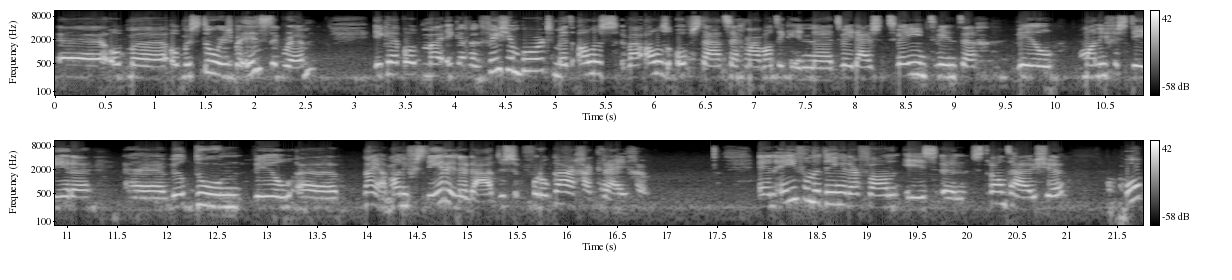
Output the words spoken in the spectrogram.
uh, op mijn op stories bij Instagram. Ik heb, op mijn, ik heb een vision board met alles, waar alles op staat, zeg maar, wat ik in 2022 wil manifesteren, wil doen, wil, nou ja, manifesteren inderdaad. Dus voor elkaar ga krijgen. En een van de dingen daarvan is een strandhuisje op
